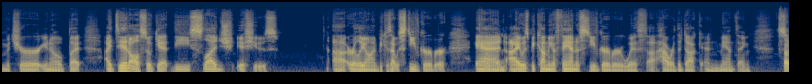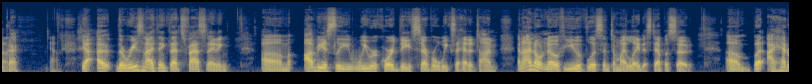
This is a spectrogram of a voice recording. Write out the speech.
mature, you know. But I did also get the sludge issues uh, early on because that was Steve Gerber, and okay. I was becoming a fan of Steve Gerber with uh, Howard the Duck and Man Thing. So, okay, yeah, yeah. Uh, the reason I think that's fascinating, um, obviously we record these several weeks ahead of time, and I don't know if you have listened to my latest episode. Um, but I had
